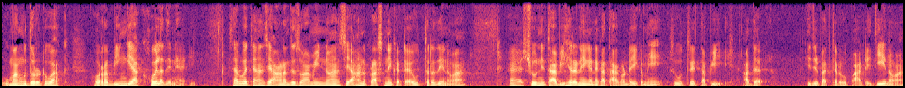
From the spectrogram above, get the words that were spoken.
උමංගු දොරටුවක් හොර බින්ගයක් හොයලා දෙන්න හැටි. සරුවචාන්සේ ආනන්ද ස්වාමීන් වහන්සේ අහන ප්‍රශ්නයකට උත්තර දෙනවා ශූන්‍යතා විහරණය ගැන කතා කරනකොට ඒක මේ සූත්‍රෙත් අපි අද ඉදිරිපත් කරපු පාඩේ තියෙනවා.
